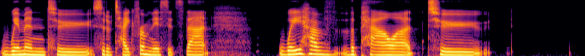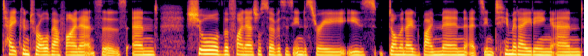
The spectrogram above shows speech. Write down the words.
women to sort of take from this, it's that we have the power to take control of our finances. And sure, the financial services industry is dominated by men, it's intimidating and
